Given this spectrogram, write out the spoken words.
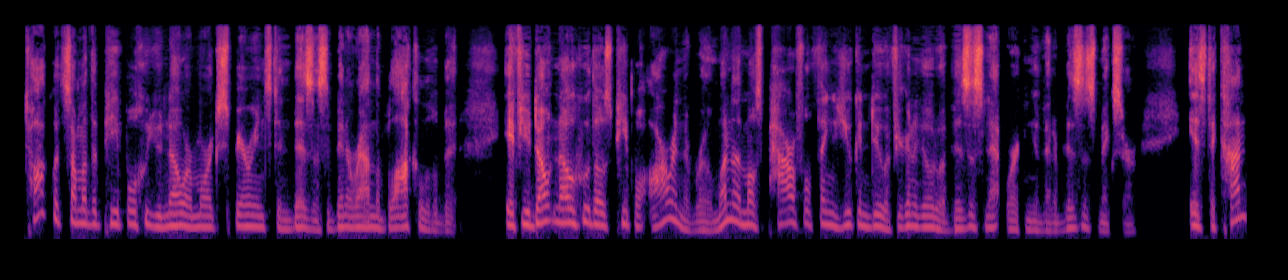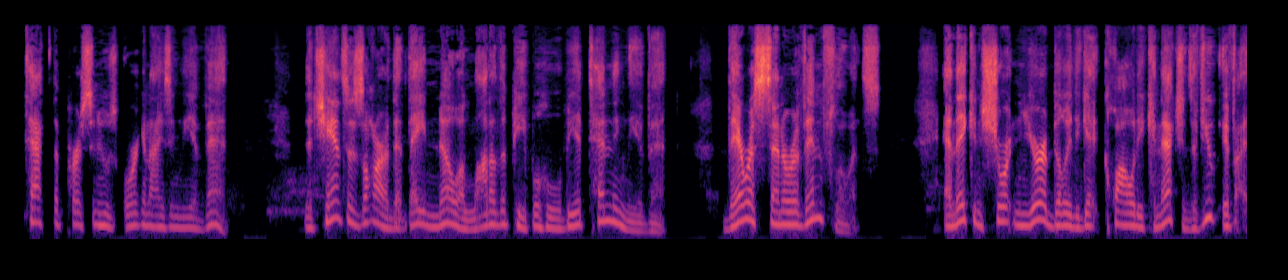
talk with some of the people who you know are more experienced in business, have been around the block a little bit. If you don't know who those people are in the room, one of the most powerful things you can do if you're going to go to a business networking event, a business mixer, is to contact the person who's organizing the event. The chances are that they know a lot of the people who will be attending the event. They're a center of influence and they can shorten your ability to get quality connections. If you if I,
